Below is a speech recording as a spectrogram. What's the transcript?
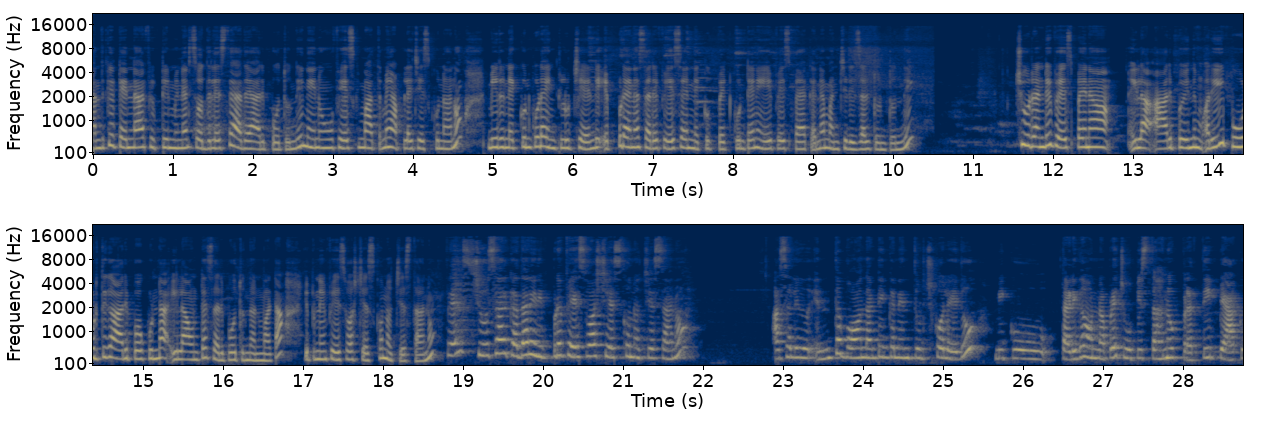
అందుకే టెన్ ఆర్ ఫిఫ్టీన్ మినిట్స్ వదిలేస్తే అదే ఆరిపోతుంది. నేను ఫేస్కి మాత్రమే అప్లై చేసుకున్నాను. మీరు నెక్కును కూడా ఇంక్లూడ్ చేయండి. ఎప్పుడైనా సరే ఫేస్ అండ్ నెక్కు పెట్టుకుంటేనే ఏ ఫేస్ ప్యాక్ అయినా మంచి రిజల్ట్ ఉంటుంది. చూడండి ఫేస్ పైన ఇలా ఆరిపోయింది. మరి పూర్తిగా ఆరిపోకుండా ఇలా ఉంటే సరిపోతుంది అనమాట ఇప్పుడు నేను ఫేస్ వాష్ చేసుకొని వచ్చేస్తాను. ఫ్రెండ్స్ చూసారు కదా నేను ఇప్పుడే ఫేస్ వాష్ చేసుకొని వచ్చేసాను. అసలు ఎంత బాగుందంటే ఇంకా నేను తుడుచుకోలేదు. మీకు తడిగా ఉన్నప్పుడే చూపిస్తాను. ప్రతి ప్యాక్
